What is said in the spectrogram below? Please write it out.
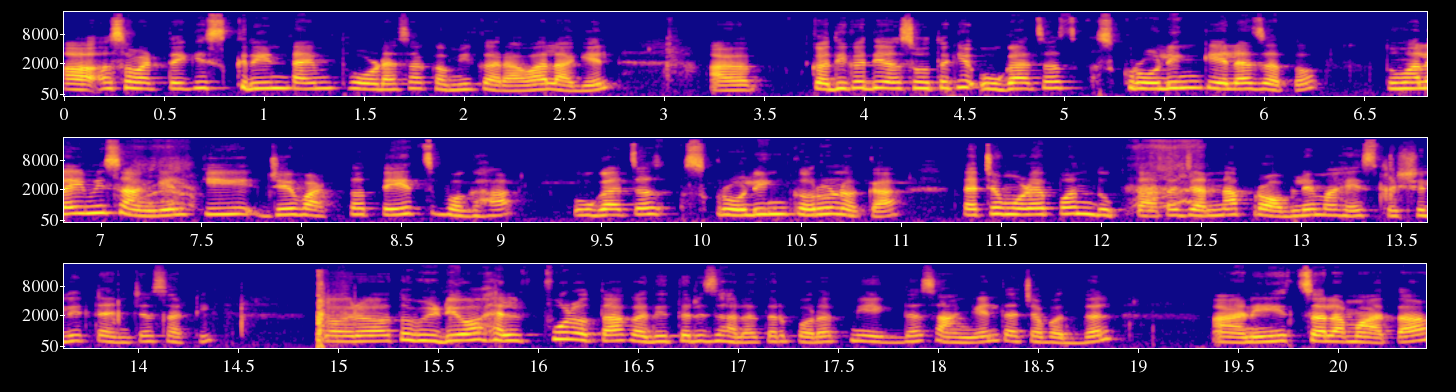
असं वाटतं की स्क्रीन टाईम थोडासा कमी करावा लागेल. कधी कधी असं होतं की उगाच स्क्रोलिंग केलं जातं. तुम्हालाही मी सांगेल की जे वाटतं तेच बघा. उगाच स्क्रोलिंग करू नका. त्याच्यामुळे पण दुखतं. आता ज्यांना प्रॉब्लेम आहे स्पेशली त्यांच्यासाठी तर तो व्हिडिओ हेल्पफुल होता. कधीतरी झाला तर परत मी एकदा सांगेल त्याच्याबद्दल. आणि चला मग आता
